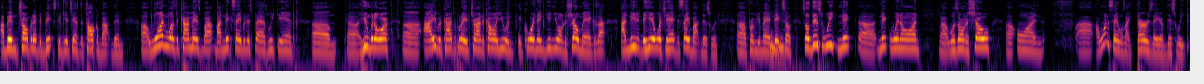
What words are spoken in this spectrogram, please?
I've been chomping at the bits to get a chance to talk about them. Uh, one was the comments by, by Nick Saban this past weekend. Um, uh, Humidor, uh, I even contemplated trying to call you and, and coordinate getting you on the show, man, because I, I needed to hear what you had to say about this one uh, from your man Nick. So so this week, Nick uh, Nick went on uh, was on a show uh, on uh, I want to say it was like Thursday of this week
